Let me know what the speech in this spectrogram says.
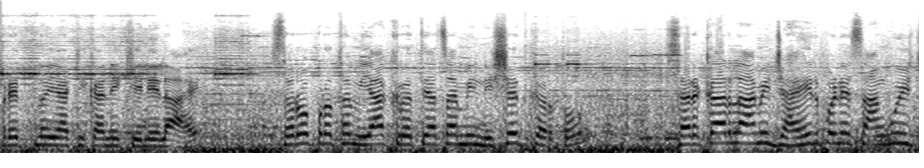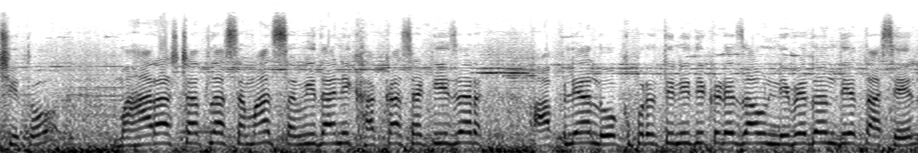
प्रयत्न या ठिकाणी केलेला आहे. सर्वप्रथम या कृत्याचा मी निषेध करतो. सरकारला आम्ही जाहीरपणे सांगू इच्छितो महाराष्ट्रातला समाज संविधानिक हक्कासाठी जर आपल्या लोकप्रतिनिधीकडे जाऊन निवेदन देत असेल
